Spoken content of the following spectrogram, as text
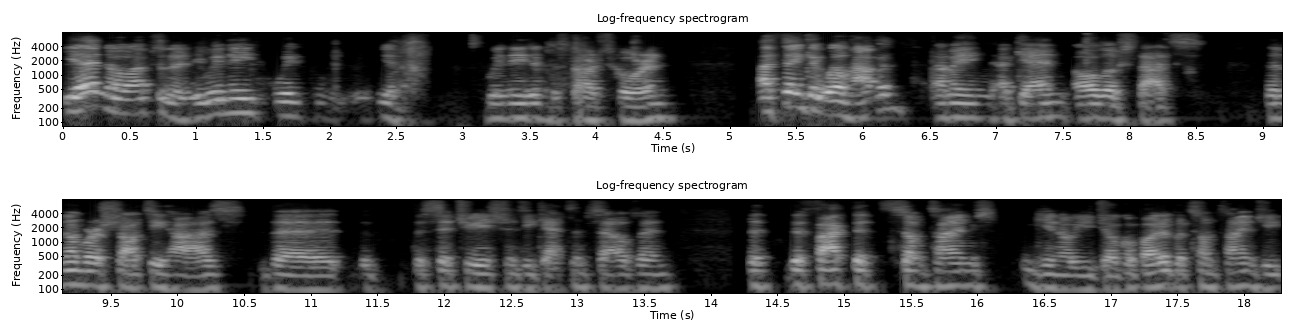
Yeah, no, absolutely. We need we you know we need him to start scoring. I think it will happen. I mean, again, all those stats, the number of shots he has, the the, the situations he gets himself in, the the fact that sometimes you know, you joke about it, but sometimes you,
